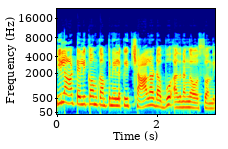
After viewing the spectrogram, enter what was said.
ఇలా టెలికాం కంపెనీలకి చాలా డబ్బు అదనంగా వస్తుంది.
